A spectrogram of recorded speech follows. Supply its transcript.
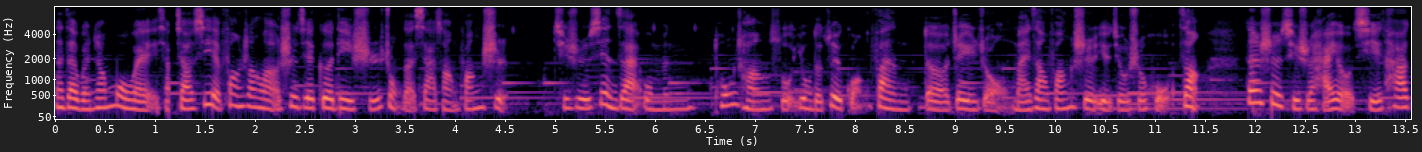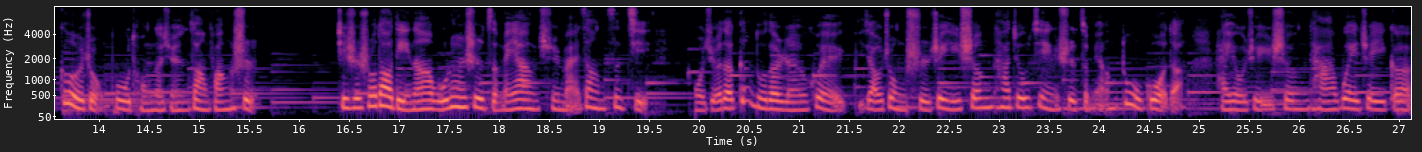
那在文章末尾，小小溪也放上了世界各地十种的下葬方式。其实现在我们通常所用的最广泛的这种埋葬方式，也就是火葬。但是其实还有其他各种不同的玄葬方式。其实说到底呢，无论是怎么样去埋葬自己，我觉得更多的人会比较重视这一生他究竟是怎么样度过的，还有这一生他为这一个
